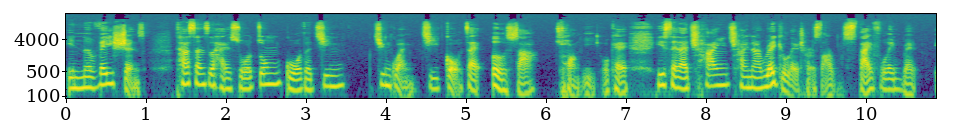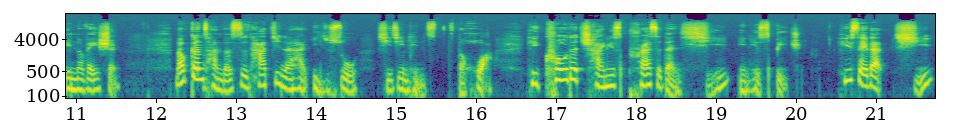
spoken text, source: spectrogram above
innovations. 他甚至还说中国的监监管机构在扼杀创意。OK, he said that China China regulators are stifling innovation. 然后更惨的是，他竟然还引述习近平的话。He quoted Chinese President Xi in his speech. He said that Xi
